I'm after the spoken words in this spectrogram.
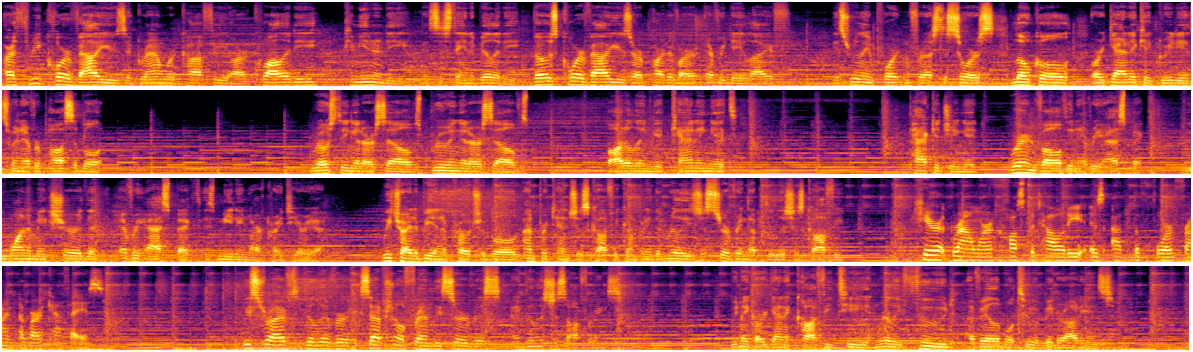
Our three core values at Groundwork Coffee are quality, community, and sustainability. Those core values are part of our everyday life. It's really important for us to source local, organic ingredients whenever possible. Roasting it ourselves, brewing it ourselves, bottling it, canning it, packaging it. We're involved in every aspect. We want to make sure that every aspect is meeting our criteria. We try to be an approachable, unpretentious coffee company that really is just serving up delicious coffee. Here at Groundwork, hospitality is at the forefront of our cafes. We strive to deliver exceptional friendly service and delicious offerings. We make organic coffee, tea, and really food available to a bigger audience.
